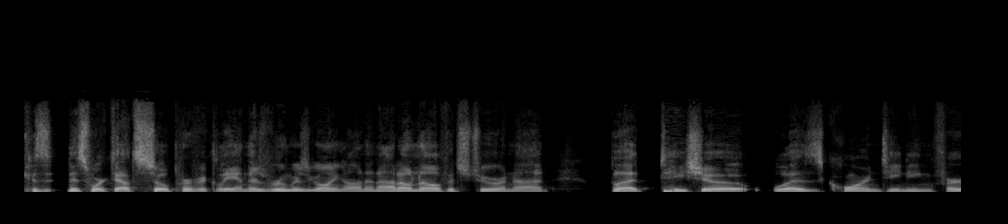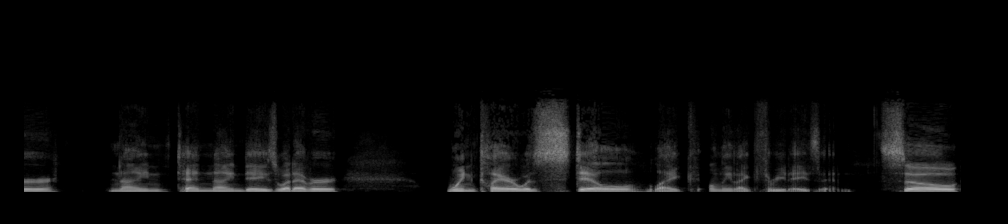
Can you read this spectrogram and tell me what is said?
because this worked out so perfectly, and there's rumors going on, and I don't know if it's true or not. But Tayshia was quarantining for nine, ten, nine days, whatever, when Clare was still like only like three days in. So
